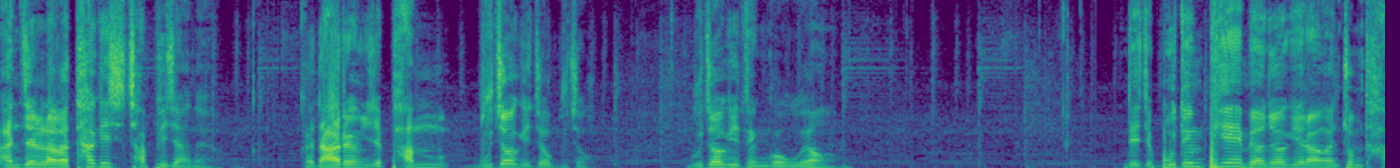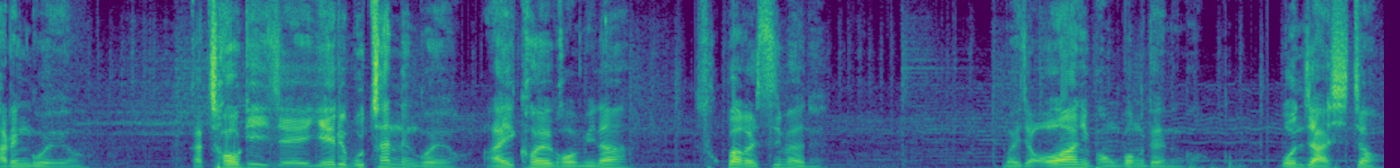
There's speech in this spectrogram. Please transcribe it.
안젤라가 타깃이 잡히잖아요. 그러니까 나름 이제 반 무적이죠 무적 무적이 된 거고요. 근데 이제 모든 피해 면역이랑은 좀 다른 거예요. 그러니까 적이 이제 얘를 못 찾는 거예요. 아이커의 검이나 속박을 쓰면은 뭐 이제 어안이 벙벙 되는 거 뭔지 아시죠?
